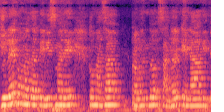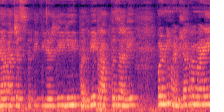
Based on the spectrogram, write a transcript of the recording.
जुलै दोन हजार तेवीसमध्ये तो माझा प्रबंध सादर केला. विद्यावाचस्पती पी एच डी ही पदवी प्राप्त झाली. पण मी म्हटल्याप्रमाणे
